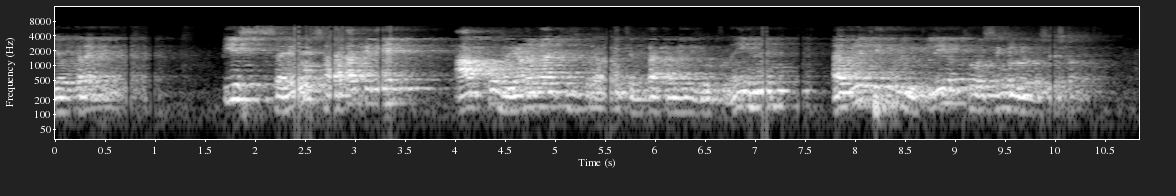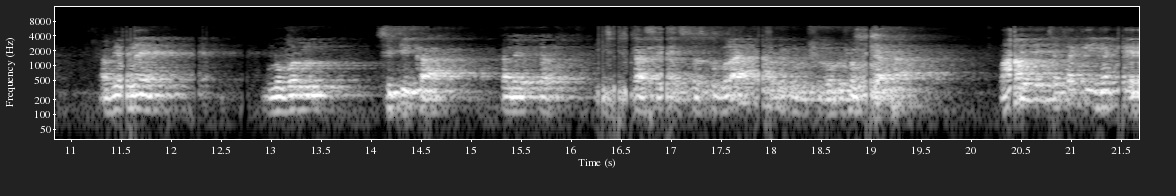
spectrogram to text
ये हम करेंगे। इस सहयोग सहायता के लिए आपको हरियाणा में किसी प्रकार की चिंता करने की ज़रूरत नहीं है। Everything will clear through single window system अभी हमने ग्लोबल सिटी का कलेक्टर इसका से को बुलाया था सभी को शुरू शुरू किया था। वहाँ भी चर्चा की है कि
